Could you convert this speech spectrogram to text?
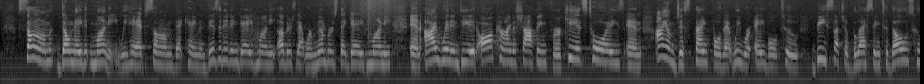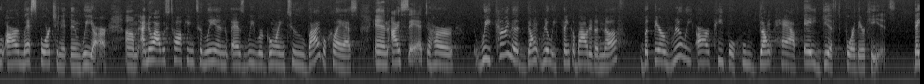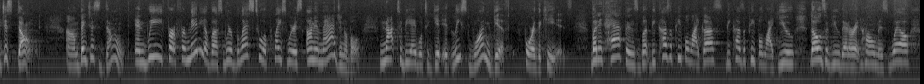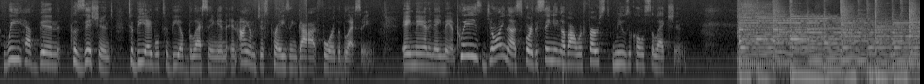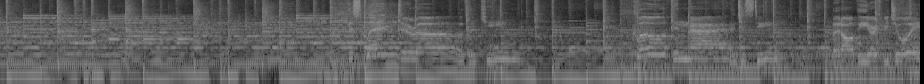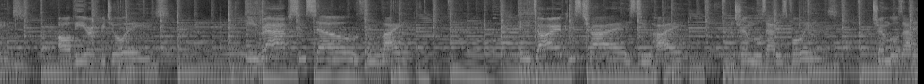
Some donated money. We had some that came and visited and gave money, others that were members that gave money. And I went and did all kind of shopping for kids' toys. And I am just thankful that we were able to be such a blessing to those who are less fortunate than we are. Um, I know I was talking to Lynn as we were going to Bible class, and I said to her, we kind of don't really think about it enough, but there really are people who don't have a gift for their kids. They just don't. Um, they just don't. And we, for, for many of us, we're blessed to a place where it's unimaginable not to be able to get at least one gift for the kids. But it happens, but because of people like us, because of people like you, those of you that are at home as well, we have been positioned to be able to be a blessing. And, and I am just praising God for the blessing. Amen and amen. Please join us for the singing of our first musical selection.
